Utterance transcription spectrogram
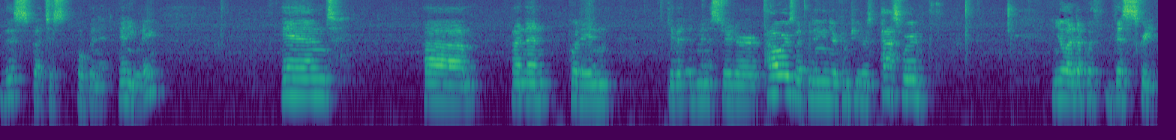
this, but just open it anyway. And um, and then put in, give it administrator powers by putting in your computer's password, and you'll end up with this screen.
